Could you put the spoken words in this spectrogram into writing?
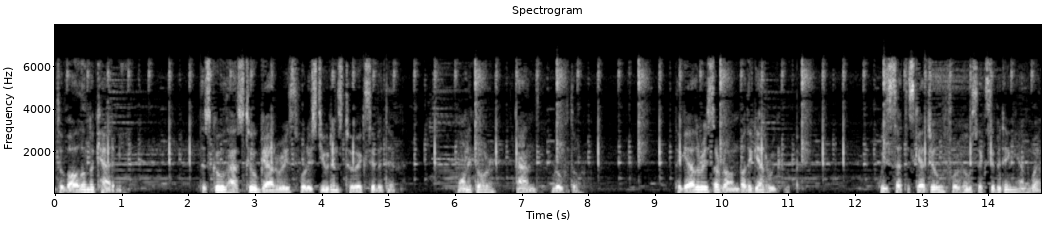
to Valand Academy. The school has two galleries for the students to exhibit in, Monitor and Rotor. The galleries are run by the gallery group. We set the schedule for who's exhibiting and when.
